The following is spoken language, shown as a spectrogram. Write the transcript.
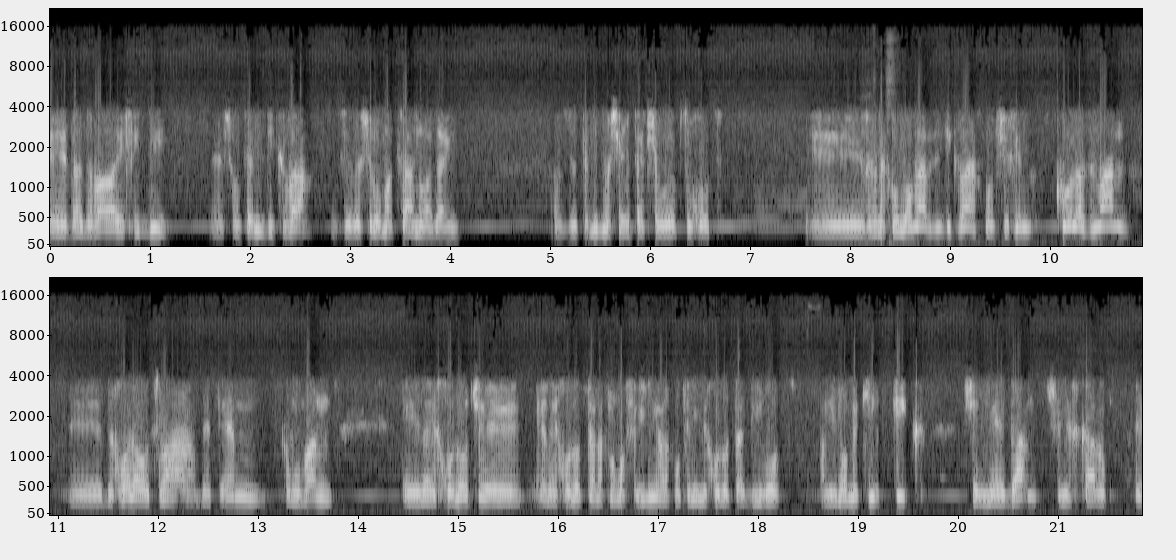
אה, והדבר היחידי שנותן תקווה זה זה שלא מצאנו עדיין. אז זה תמיד משאיר את האפשרויות פתוחות. ואנחנו לא מאבדים תקווה, אנחנו ממשיכים כל הזמן, בכל העוצמה, בהתאם כמובן ליכולות, ש... ליכולות שאנחנו מפעילים, אנחנו מפעילים יכולות אדירות. אני לא מכיר תיק של נעדם שנחקר אה,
